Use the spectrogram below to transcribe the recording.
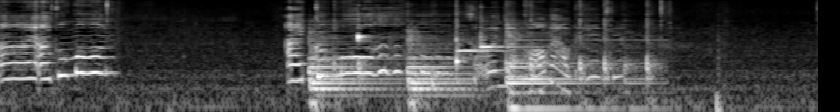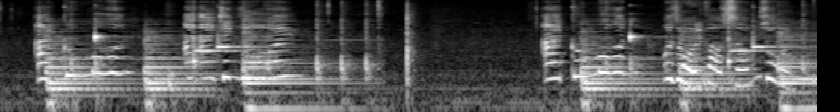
ai ai cũng muốn. Ai cũng muốn ai cứ muốn ôi rồi vào sớm rồi.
